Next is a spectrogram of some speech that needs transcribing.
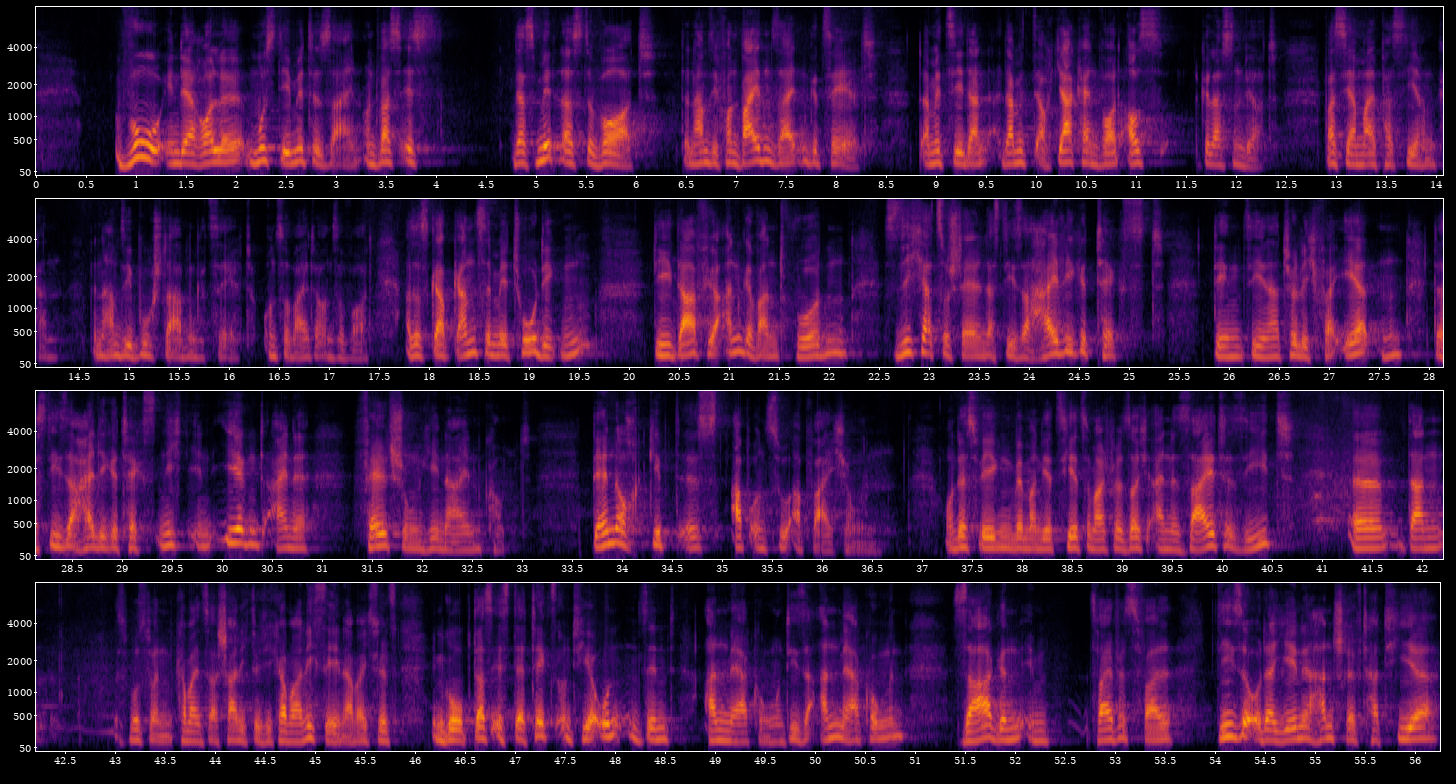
wo in der Rolle muss die Mitte sein und was ist das mittlerste Wort. Dann haben sie von beiden Seiten gezählt. damit, sie dann, damit auch ja kein Wort ausgelassen wird, was ja mal passieren kann. Dann haben sie Buchstaben gezählt und so weiter und so fort. Also es gab ganze Methodiken, die dafür angewandt wurden, sicherzustellen, dass dieser heilige Text, den sie natürlich verehrten, dass dieser heilige Text nicht in irgendeine Fälschung hineinkommt. Dennoch gibt es ab und zu Abweichungen. Und deswegen, wenn man jetzt hier zum Beispiel solch eine Seite sieht, äh, dann das muss man, kann man jetzt wahrscheinlich durch die Kamera nicht sehen, aber ich will es im Grob. Das ist der Text und hier unten sind Anmerkungen. Und diese Anmerkungen sagen im Zweifelsfall, diese oder jene Handschrift hat hier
